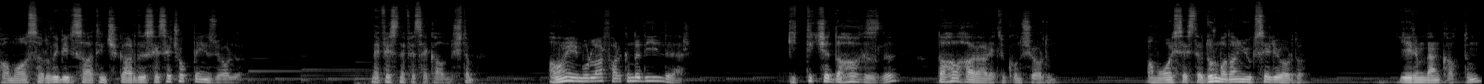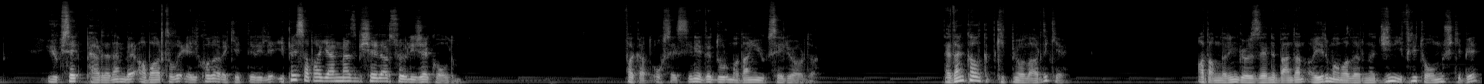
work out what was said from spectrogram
Pamuğa sarılı bir saatin çıkardığı sese çok benziyordu. Nefes nefese kalmıştım. Ama memurlar farkında değildiler. Gittikçe daha hızlı, daha hararetli konuşuyordum. Ama o ses de durmadan yükseliyordu. Yerimden kalktım, yüksek perdeden ve abartılı el kol hareketleriyle ipe sapa gelmez bir şeyler söyleyecek oldum. Fakat o ses yine de durmadan yükseliyordu. Neden kalkıp gitmiyorlardı ki? Adamların gözlerini benden ayırmamalarına cin ifrit olmuş gibi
